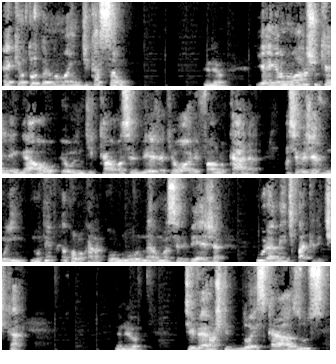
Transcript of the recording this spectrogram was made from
é que eu tô dando uma indicação. Entendeu? E aí eu não acho que é legal eu indicar uma cerveja que eu olho e falo, cara, a cerveja é ruim. Não tem porque eu colocar na coluna uma cerveja puramente para criticar. Entendeu? Tiveram acho que dois casos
